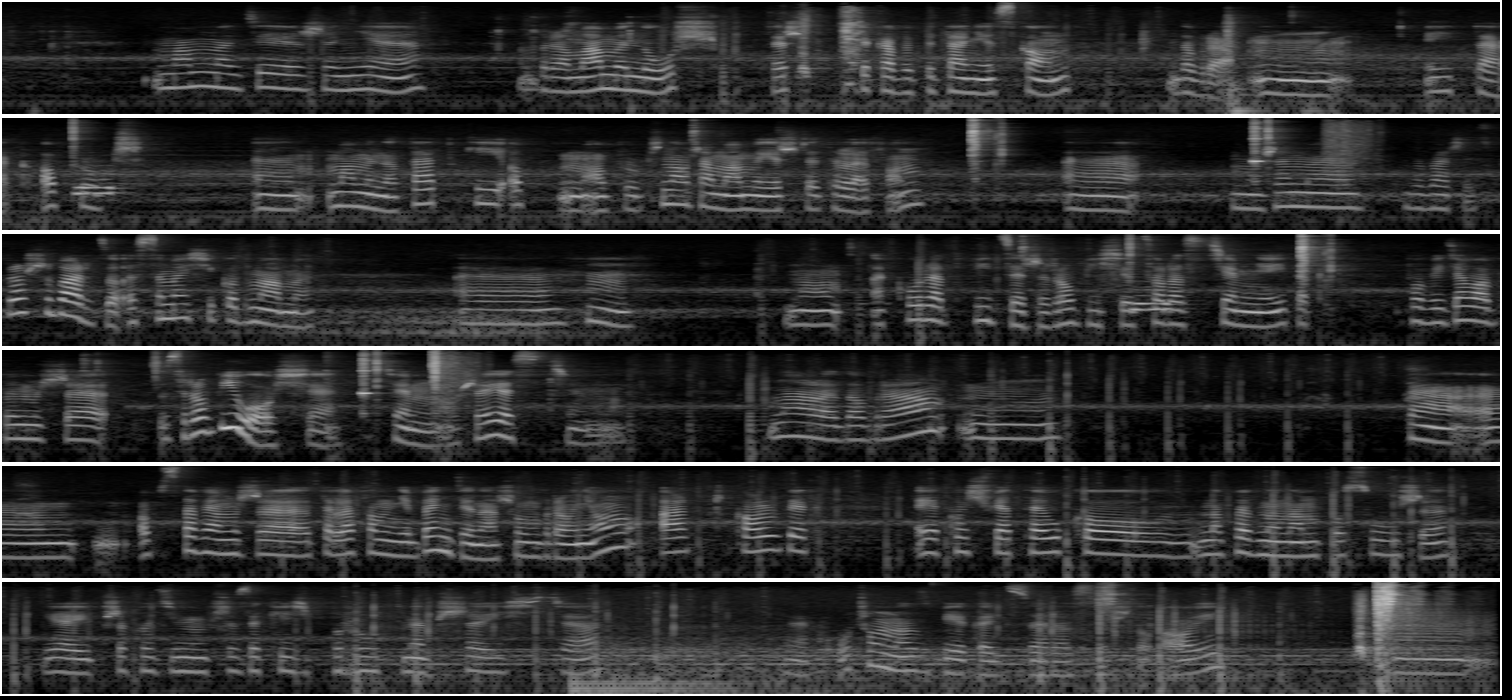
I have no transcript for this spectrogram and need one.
Mam nadzieję, że nie. Dobra, mamy nóż. Też ciekawe pytanie skąd. Dobra. Mm, I tak, oprócz Mamy notatki, oprócz noża mamy jeszcze telefon. E, możemy zobaczyć. Proszę bardzo, SMS-ik od mamy. Eee, hmm. No, akurat widzę, że robi się coraz ciemniej. Tak powiedziałabym, że zrobiło się ciemno, że jest ciemno. No ale dobra. Mm. Tak, obstawiam, że telefon nie będzie naszą bronią, aczkolwiek jako światełko na pewno nam posłuży. Jej, przechodzimy przez jakieś brudne przejścia. Jak uczą nas biegać zaraz już tu, oj. Mm.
